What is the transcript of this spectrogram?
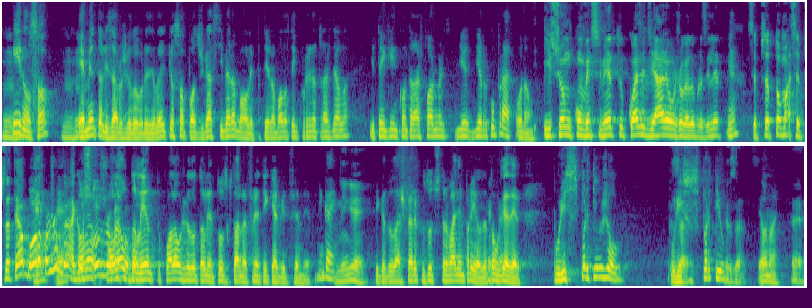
Uhum. e não só, é mentalizar o jogador brasileiro que ele só pode jogar se tiver a bola. E para ter a bola tem que correr atrás dela e tem que encontrar formas de, de a recuperar, ou não? Isso é um convencimento quase diário ao jogador brasileiro. É. Você precisa tomar, você precisa ter a bola para jogar. É, Qual gostoso qual jogar é com o a bola. talento? Qual é o jogador talentoso que está na frente e quer vir defender? Ninguém. Ninguém. Fica tudo à espera que os outros trabalhem para eles. Então, quer dizer, por isso se partiu o jogo. Por Exato. isso se partiu. Exato. É ou não é? É.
